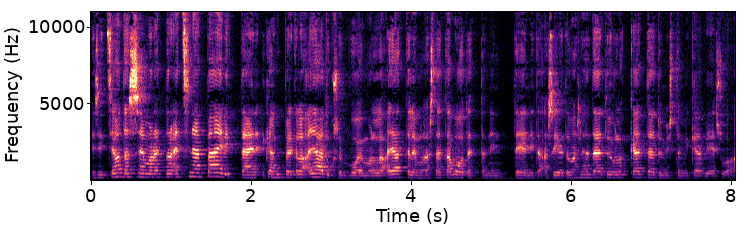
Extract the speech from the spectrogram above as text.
Ja sitten se on taas semmoinen, että no et sinä päivittäin ikään kuin pelkällä ajatuksen voimalla, ajattelemalla sitä tavoitetta, niin tee niitä asioita, vaan sillähän täytyy olla käyttäytymistä, mikä vie sua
